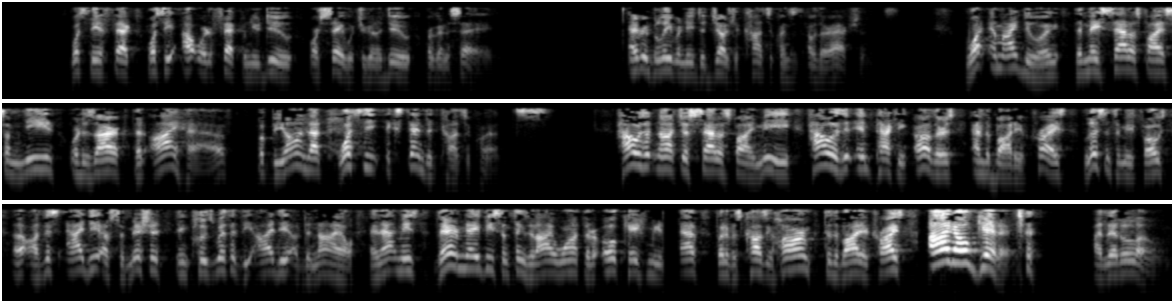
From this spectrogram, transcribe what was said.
What's the effect? What's the outward effect when you do or say what you're going to do or going to say? Every believer needs to judge the consequences of their actions. What am I doing that may satisfy some need or desire that I have? But beyond that, what's the extended consequence? How is it not just satisfying me? How is it impacting others and the body of Christ? Listen to me, folks. Uh, uh, this idea of submission includes with it the idea of denial. And that means there may be some things that I want that are okay for me to have, but if it's causing harm to the body of Christ, I don't get it. I let it alone.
